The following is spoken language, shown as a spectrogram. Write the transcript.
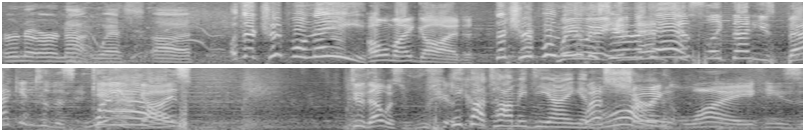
or or not Wes. Uh, oh, the triple knee, Oh my god. the triple knee, Wait, the wait, and then just like that, he's back into this game, Wow. guys. Dude, that was really He caught Tommy DIing him Wes hard. showing why he's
